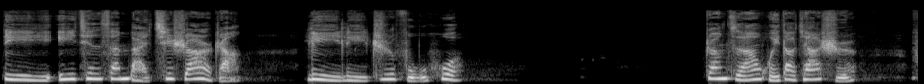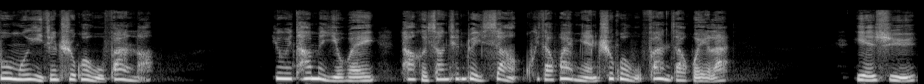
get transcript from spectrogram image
第一千三百七十二章，粒粒之福祸。张子安回到家时，父母已经吃过午饭了，因为他们以为他和相亲对象会在外面吃过午饭再回来，也许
